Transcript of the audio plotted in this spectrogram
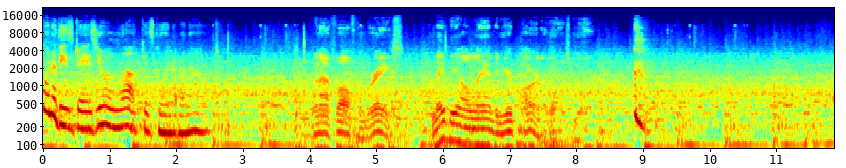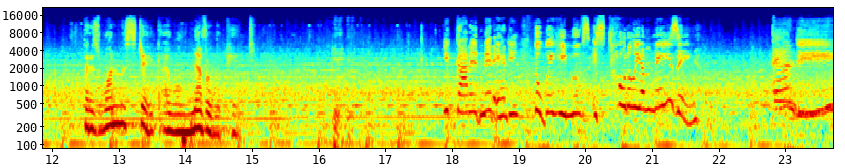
One of these days, your luck is going to run out. When I fall from grace, maybe I'll land in your parlor That is one mistake I will never repeat. You gotta admit, Andy, the way he moves is totally amazing. Andy!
